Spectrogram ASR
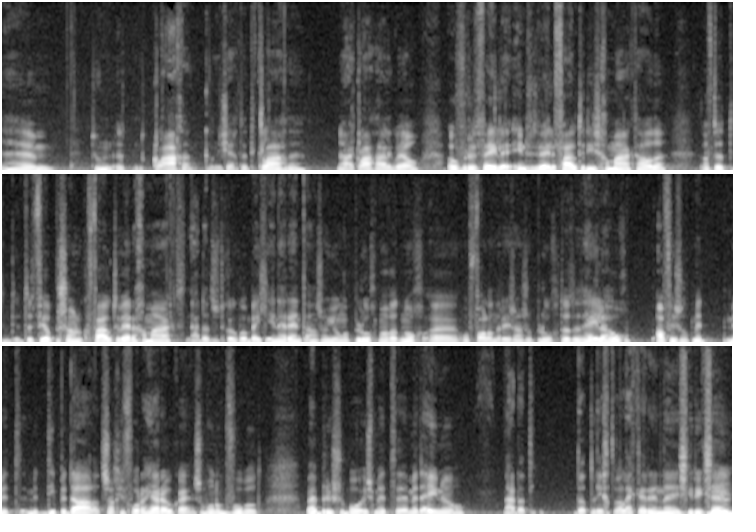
Ehm, toen het klagen, ik wil niet zeggen dat hij klaagde. Nou, hij klaagde eigenlijk wel. Over de vele individuele fouten die ze gemaakt hadden. Of dat, dat veel persoonlijke fouten werden gemaakt. Nou, dat is natuurlijk ook wel een beetje inherent aan zo'n jonge ploeg. Maar wat nog eh, opvallender is aan zo'n ploeg, dat het hele hoog afwisselt met, met, met diepe dalen. Dat zag je vorig jaar ook. Hè. Ze wonnen bijvoorbeeld bij Brussel Boys met, eh, met 1-0. Nou, dat, dat ligt wel lekker in uh, Zierikzee. Mhm.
